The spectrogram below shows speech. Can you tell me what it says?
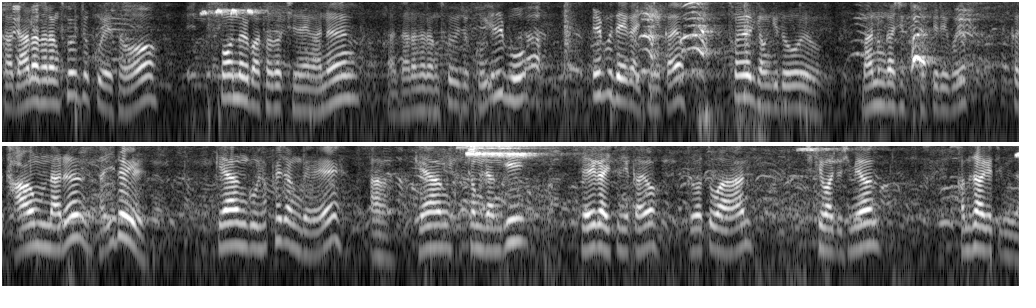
자, 나라사랑 토요축구에서 수원을 받아서 진행하는 자, 나라사랑 토요축구 1부 1부 대회가 있으니까요. 토요일 경기도 많은 관심 부탁드리고요. 그 다음 날은 자, 일요일 계양구 협회장배 아 계양 구청장기 대회가 있으니까요. 그것 또한 지켜봐 주시면 감사하겠습니다.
